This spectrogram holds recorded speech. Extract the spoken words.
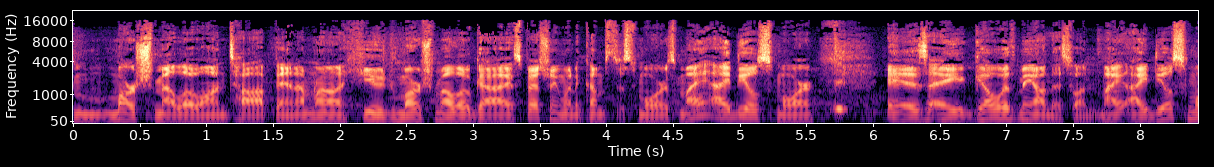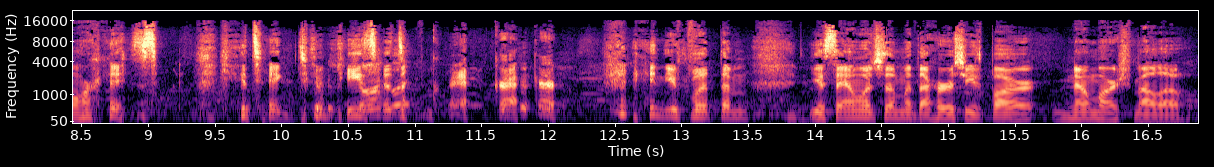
marshmallow on top, and I'm not a huge marshmallow guy, especially when it comes to s'mores. My ideal s'more is a go with me on this one. My ideal s'more is you take two pieces chocolate? of graham cracker and you put them, you sandwich them with a Hershey's bar, no marshmallow.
